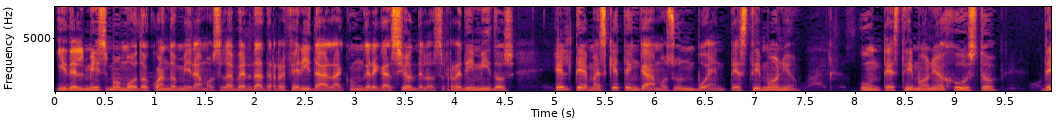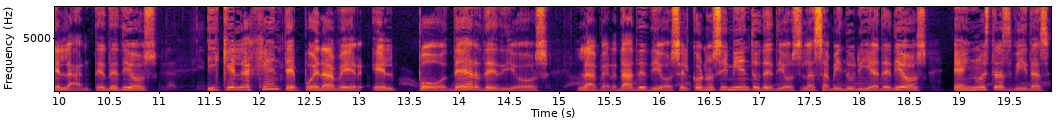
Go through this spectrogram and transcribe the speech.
Y del mismo modo, cuando miramos la verdad referida a la congregación de los redimidos, el tema es que tengamos un buen testimonio, un testimonio justo delante de Dios y que la gente pueda ver el poder de Dios, la verdad de Dios, el conocimiento de Dios, la sabiduría de Dios en nuestras vidas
